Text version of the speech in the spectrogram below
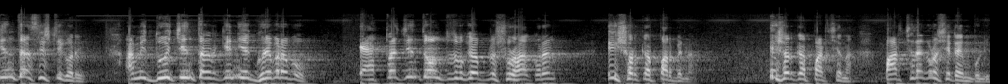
চিন্তার সৃষ্টি করে। আমি দুই চিন্তাকে নিয়ে ঘুরে বেড়াবো। একটা চিন্তা অন্তত আপনি সুরাহা করেন, এই সরকার পারবে না। এই সরকার পারছে না। পারছে না কেন সেটা আমি বলি।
